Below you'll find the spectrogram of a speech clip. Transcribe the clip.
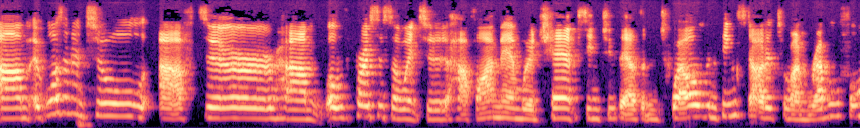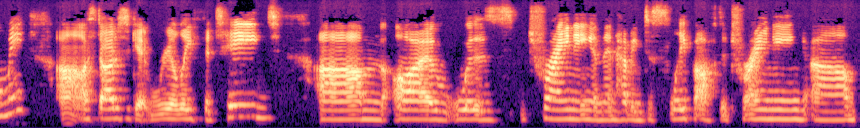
um, it wasn't until after, um, well, the process I went to Half Ironman, we're champs in 2012, and things started to unravel for me. Uh, I started to get really fatigued. Um, I was training and then having to sleep after training. Um,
